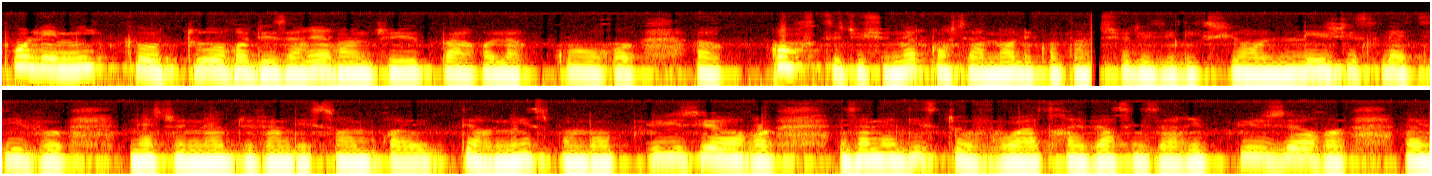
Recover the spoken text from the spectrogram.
Polémique autour des arrêts rendus par la Cour constitutionnelle concernant les contentieux des élections législatives nationales du 20 décembre dernier. Cependant, plusieurs analystes voient à travers ces arrêts plusieurs euh,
